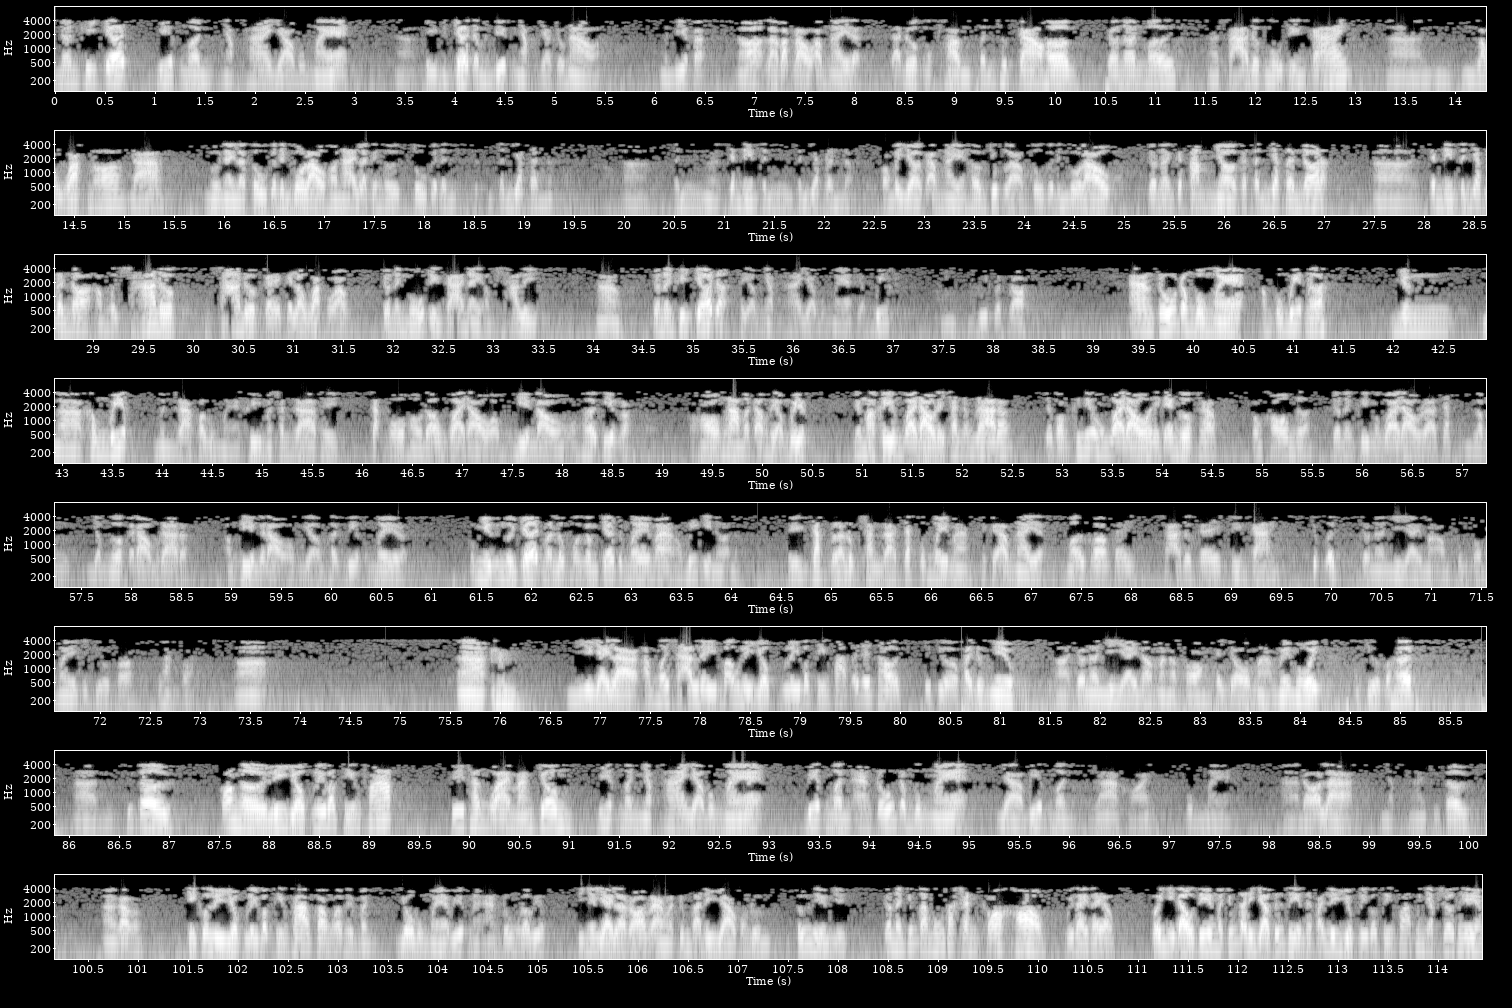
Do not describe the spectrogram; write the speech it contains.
Nên khi chết biết mình nhập thai vào bụng mẹ. À, khi mình chết rồi mình biết nhập vào chỗ nào. Mình biết đó, đó là bắt đầu ông này đó, đã được một phần tỉnh thức cao hơn. Cho nên mới à, xả được ngũ triền cái à, lậu hoặc nó đã. Người này là tu cái định vô lậu hồi nãy là cái người tu cái định tỉnh giác định đó. À, tỉnh à, chánh niệm tỉnh tỉnh giác định đó. Còn bây giờ cái ông này hơn chút là ông tu cái định vô lậu. Cho nên cái tâm nhờ cái tỉnh giác định đó, đó. À, chánh niệm tỉnh giác định đó ông mới xả được xả được cái cái lậu hoặc của ông. Cho nên ngủ truyền cái này ông xả ly à, cho nên khi chết đó, thì ông nhập thai vào bụng mẹ thì ông biết. Ừ, ông biết rất rõ an trú trong bụng mẹ ông cũng biết nữa. Nhưng à, không biết mình ra khỏi bụng mẹ khi mà sanh ra thì chắc bộ hồi đó ông quay đầu ông điên đầu ông hết biết rồi. Hồi ông nằm ở trong thì ông biết. Nhưng mà khi ông quay đầu để sanh ông ra đó chứ còn khi nếu ông quay đầu thì đẻ ngược sao? Còn khổ ông nữa. Cho nên khi mà quay đầu ra chắc lộng giọng ngược cái đầu ông ra đó ông điên cái đầu ông giờ ông hết biết ông mê rồi. Cũng như cái người chết mà lúc mà gần chết rồi mê man không biết gì nữa đó thì chắc là lúc sanh ra chắc cũng mê man. Thì cái ông này mới có cái xả được cái tiền cái chút ít cho nên vì vậy mà ông cũng còn mê chứ chưa có hoàn toàn. À, à như vậy là ông mới xả ly máu ly dục ly bất thiện pháp ít ít thôi chứ chưa phải được nhiều. À, cho nên vì vậy đó mà nó còn cái chỗ mà mê muội nó chưa có hết. À, thứ tư có người ly dục ly bất thiện pháp khi thân hoại mạng chung biết mình nhập thai vào bụng mẹ biết mình an trú trong bụng mẹ và biết mình ra khỏi bụng mẹ. À, đó là nhập thai thứ tư. À, không? chỉ có ly dục ly bất thiện pháp không đó thì mình vô bụng mẹ biết này an trú đó biết. Thì như vậy là rõ ràng là chúng ta đi vào con đường tứ thiện gì. Cho nên chúng ta muốn thoát sanh có khó không? Quý thầy thấy không? Bởi vì đầu tiên mà chúng ta đi vào tứ thiền thì phải ly dục ly bất thiện pháp mới nhập sơ thiền.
